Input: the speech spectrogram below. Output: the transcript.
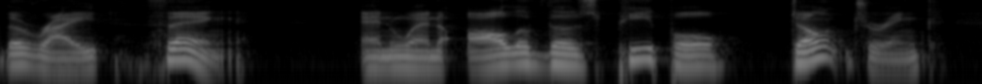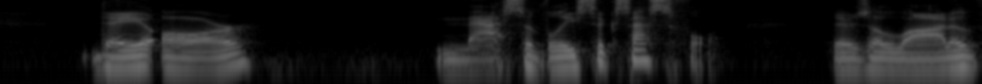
the right thing. And when all of those people don't drink, they are massively successful. There's a lot of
